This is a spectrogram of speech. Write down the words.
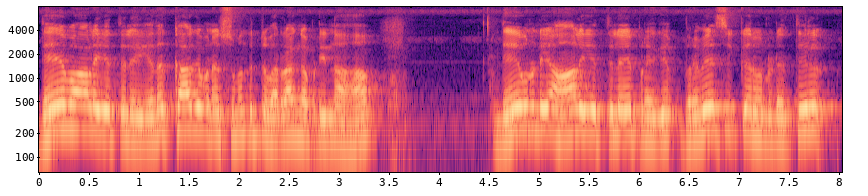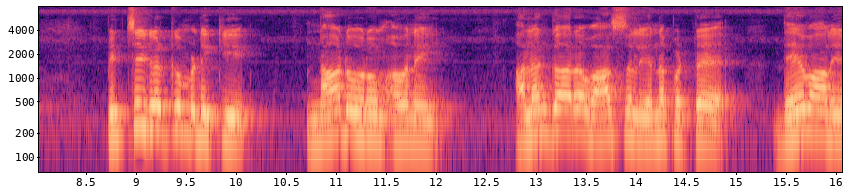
தேவாலயத்தில் எதற்காக இவனை சுமந்துட்டு வர்றாங்க அப்படின்னா தேவனுடைய ஆலயத்திலே பிரக பிரவேசிக்கிறவரிடத்தில் பிச்சை கேட்கும்படிக்கு நாடோறும் அவனை அலங்கார வாசல் எனப்பட்ட தேவாலய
